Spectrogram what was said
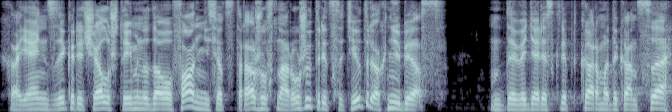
Хаяньцзы кричал, что именно Дао Фан несет стражу снаружи 33 небес. Доведя рескрипт кармы до конца,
